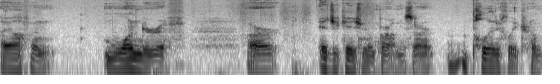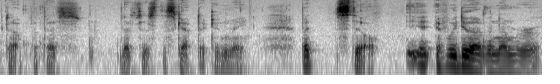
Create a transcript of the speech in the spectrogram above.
I, I often wonder if our educational problems aren't politically trumped up, but that's that's just the skeptic in me. But still, if we do have a number of,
